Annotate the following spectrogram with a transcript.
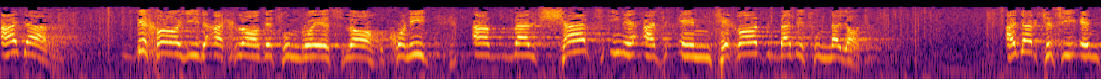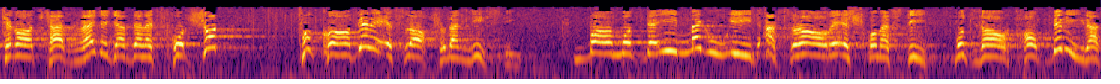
اگر بخواهید اخلاقتون رو اصلاح کنید اول شرط اینه از انتقاد بدتون نیاد. اگر کسی انتقاد کرد رگ گردنت پر شد تو قابل اصلاح شدن نیستی. با مدعی مگویید اسرار عشق و مستی. بگذار تا بمیرد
